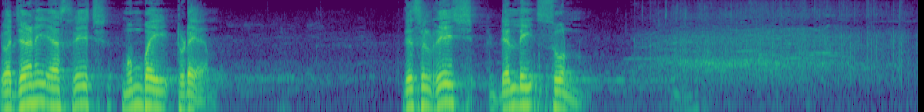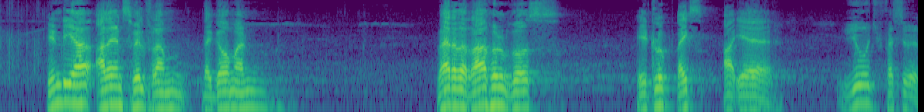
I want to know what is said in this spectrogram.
Your journey has reached Mumbai today. This will reach Delhi soon. India alliance will from the government. Wherever Rahul goes, it looked like uh, a huge festival.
